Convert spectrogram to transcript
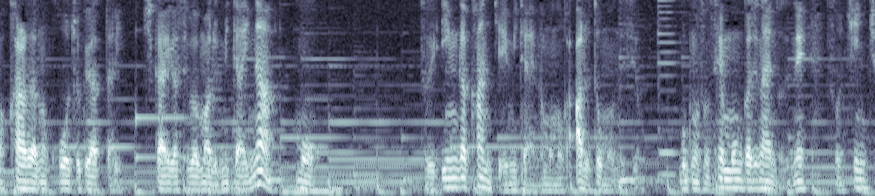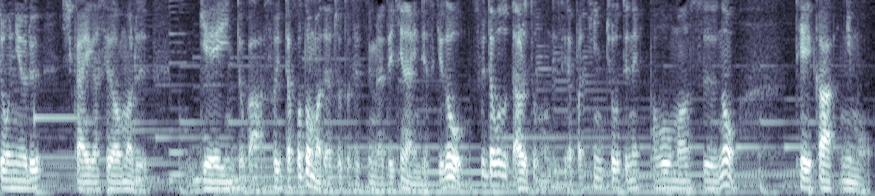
まあ、体の硬直だったり視界が狭まるみたいなもうそういう因果関係みたいなものがあると思うんですよ。僕もその専門家じゃないのでねその緊張による視界が狭まる原因とかそういったことまではちょっと説明はできないんですけどそういったことってあると思うんですよ。やっぱり緊張ってねパフォーマンスの低下にも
